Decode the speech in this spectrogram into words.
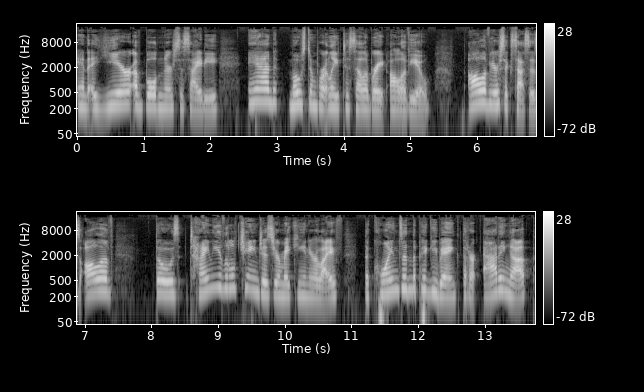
and a year of Bold Nurse Society, and most importantly, to celebrate all of you, all of your successes, all of those tiny little changes you're making in your life, the coins in the piggy bank that are adding up.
